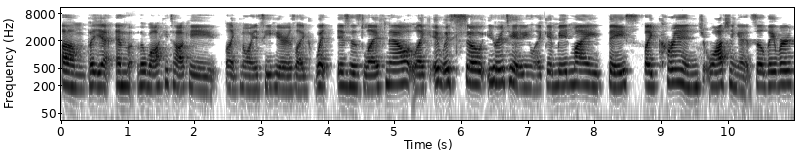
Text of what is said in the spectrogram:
Um, but yeah, and the walkie-talkie like noise he hears, like, what is his life now? Like, it was so irritating. Like, it made my face like cringe watching it. So they were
